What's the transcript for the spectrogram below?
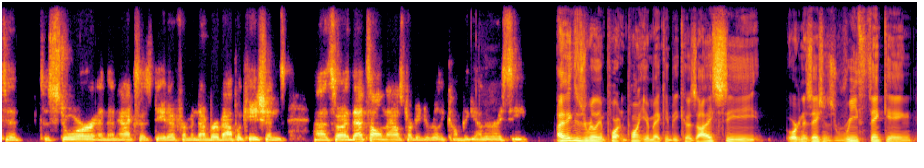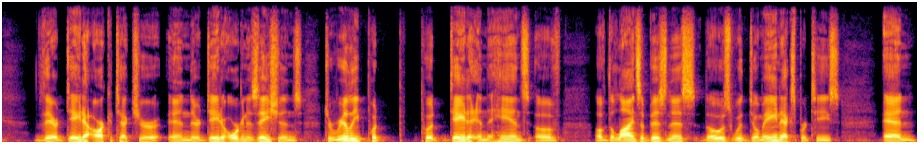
to, to store and then access data from a number of applications. Uh, so that's all now starting to really come together, I see. I think this is a really important point you're making because I see organizations rethinking their data architecture and their data organizations to really put put data in the hands of, of the lines of business, those with domain expertise, and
